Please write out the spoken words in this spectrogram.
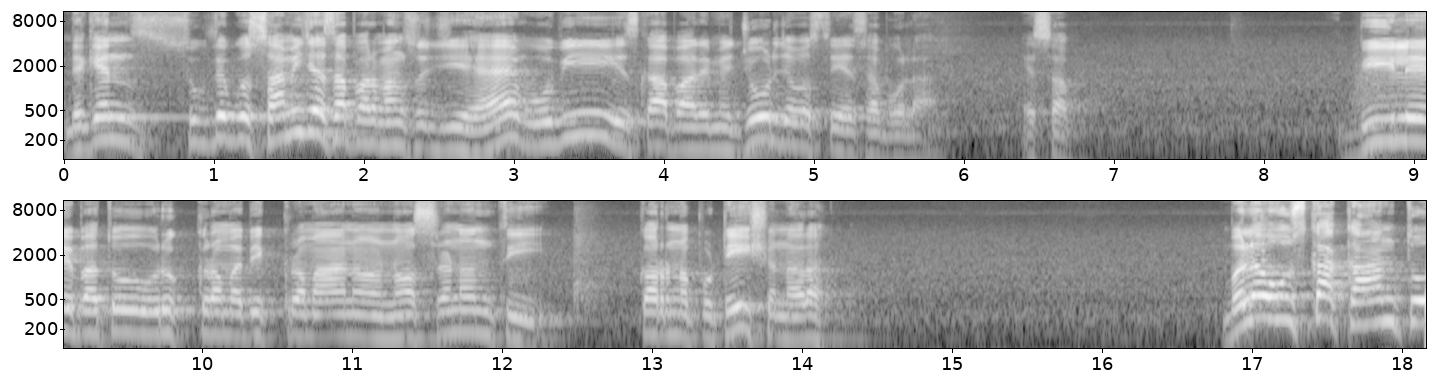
लेकिन सुखदेव गोस्वामी जैसा परमहंस जी है, वो भी इसका बारे में ज़ोर ज़बरदस्ती ऐसा बोला, ये सब। बीले बतो रुक्रम विक्रमान न शृणंती कर्णपुटेश नर। बोले, उसका कान तो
